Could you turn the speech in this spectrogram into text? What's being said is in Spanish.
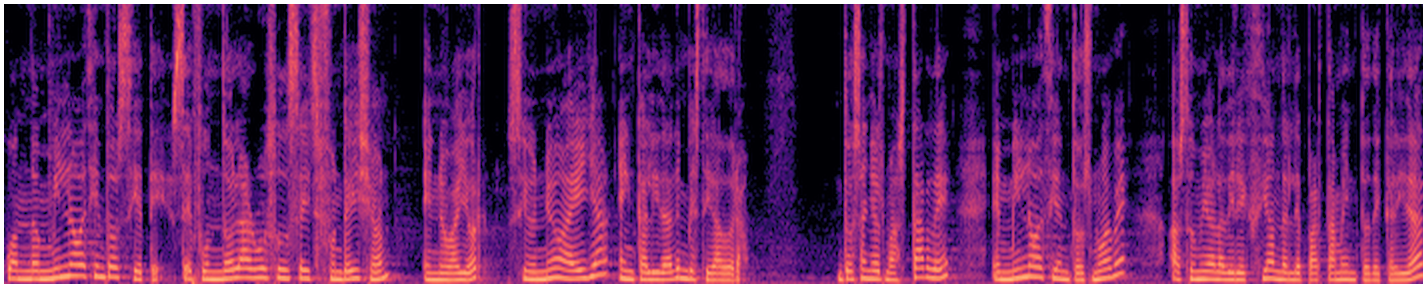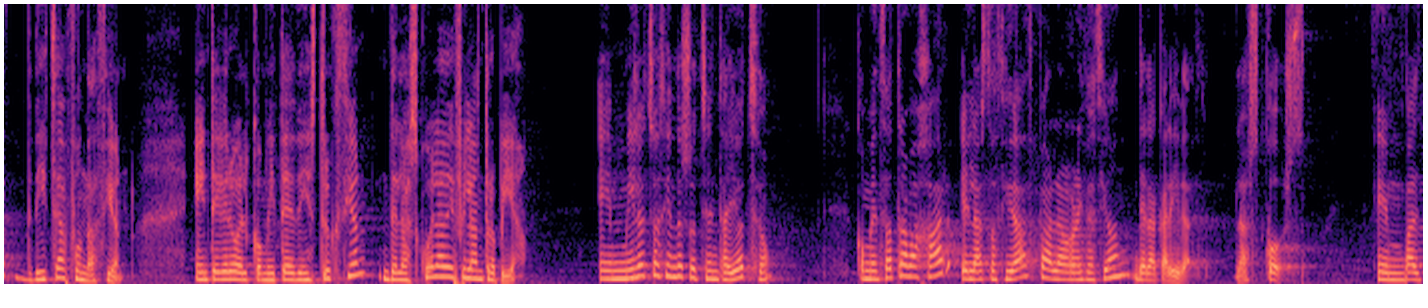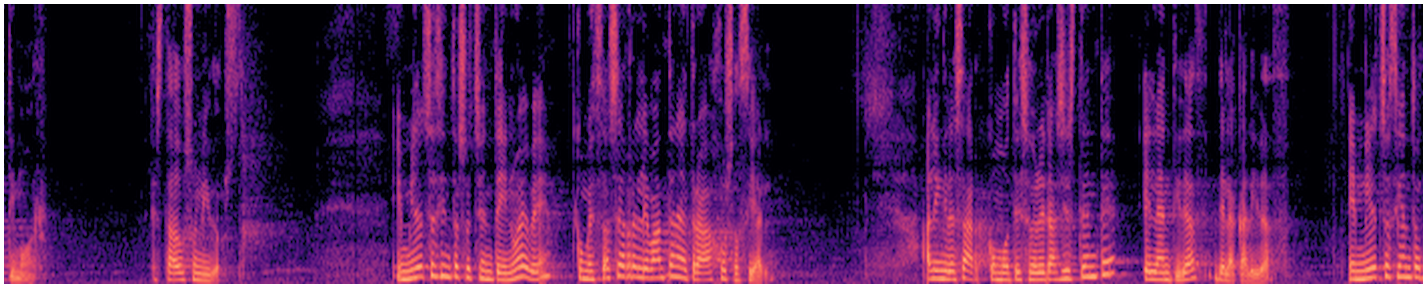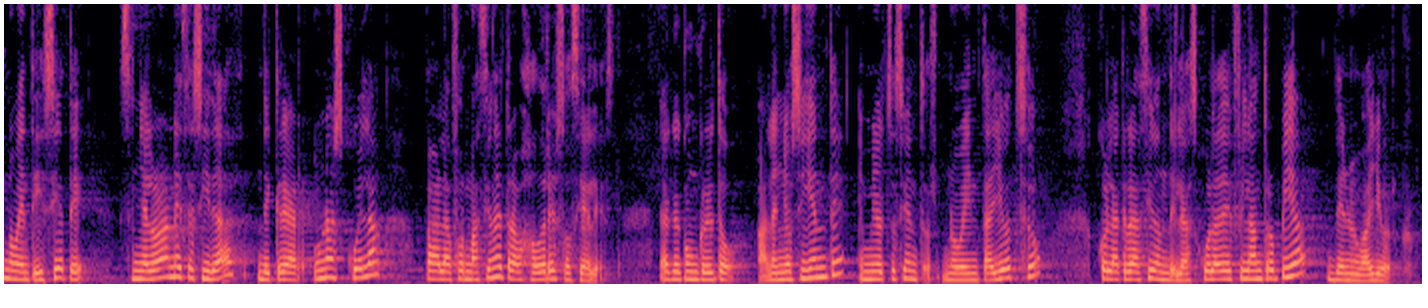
Cuando en 1907 se fundó la Russell Sage Foundation en Nueva York, se unió a ella en calidad de investigadora. Dos años más tarde, en 1909, asumió la dirección del Departamento de Caridad de dicha fundación e integró el Comité de Instrucción de la Escuela de Filantropía. En 1888 comenzó a trabajar en la Sociedad para la Organización de la Caridad, las COS, en Baltimore, Estados Unidos. En 1889 comenzó a ser relevante en el trabajo social, al ingresar como tesorera asistente en la entidad de la caridad. En 1897 señaló la necesidad de crear una escuela para la formación de trabajadores sociales, la que concretó al año siguiente, en 1898, con la creación de la Escuela de Filantropía de Nueva York,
